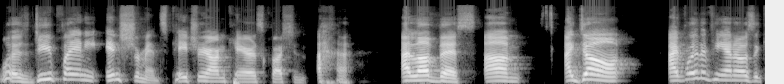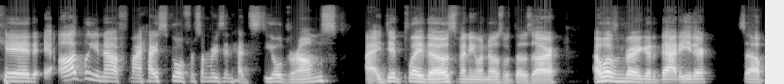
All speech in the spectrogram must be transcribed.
was, "Do you play any instruments?" Patreon cares question. I love this. Um, I don't. I played the piano as a kid. Oddly enough, my high school for some reason had steel drums. I did play those. If anyone knows what those are, I wasn't very good at that either. So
